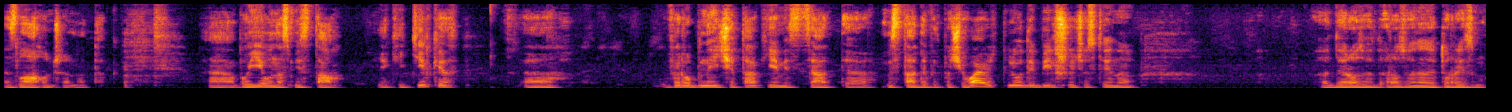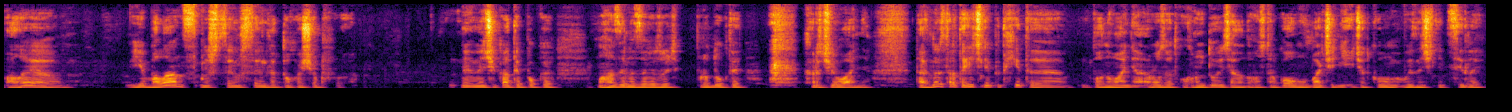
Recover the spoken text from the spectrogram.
злагоджено. Так. Е, Бо є у нас міста, які тільки е, виробничі, так, є місця, де, міста, де відпочивають люди більшою частиною, де розвинений туризм, але є баланс між цим всім для того, щоб не чекати, поки магазини завезуть продукти харчування. Так, ну і стратегічний підхід е, планування розвитку ґрунтується на довгостроковому баченні і чітковому визначенні цілей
